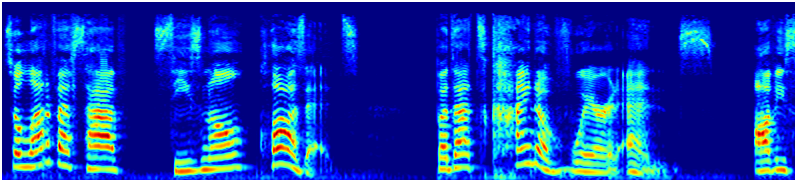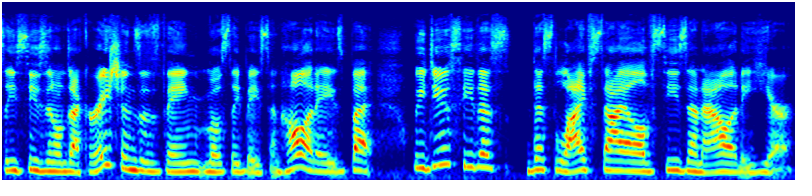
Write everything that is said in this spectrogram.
So a lot of us have seasonal closets, but that's kind of where it ends. Obviously, seasonal decorations is a thing mostly based on holidays, but we do see this this lifestyle of seasonality here.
